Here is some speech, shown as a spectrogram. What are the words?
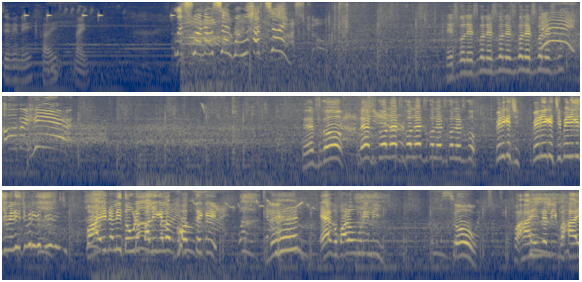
Seven, eight, five, nine. Let's run outside while we have time. Let's go, let's go, let's go, let's go, let's go, let's go. Hey, over here! Let's go, let's go, let's go, let's go, let's go, let's go. বেরিয়ে গেছি বেরিয়ে গেছি বেরিয়ে গেছি বেরিয়ে গেছি বেরিয়ে গেছি বেরিয়ে গেছি। ফাইনালি দৌড়ে পালিয়ে গেলাম ঘর থেকে। ম্যান একবারও মরিনি সো ফাইনালি ভাই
